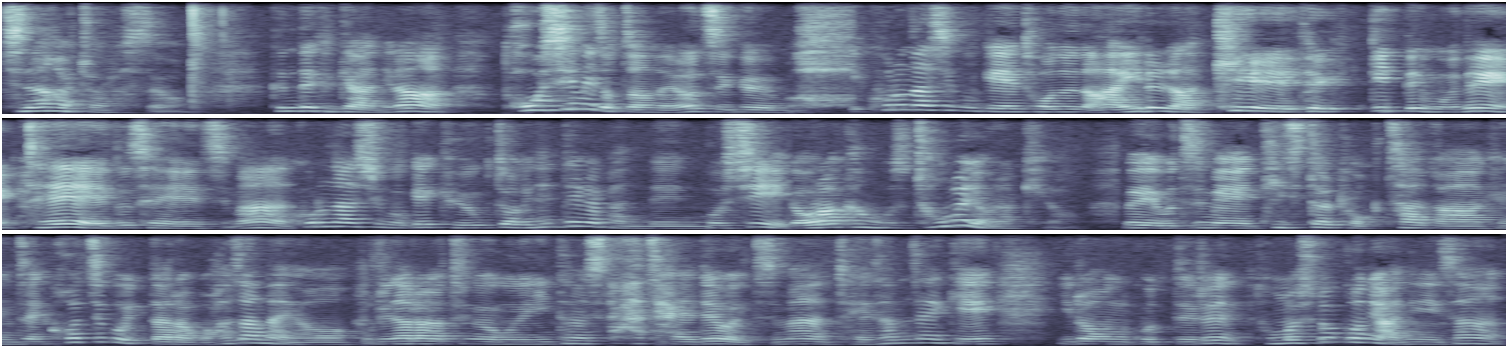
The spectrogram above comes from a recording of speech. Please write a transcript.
지나갈 줄 알았어요. 근데 그게 아니라 더 심해졌잖아요, 지금. 코로나 시국에 저는 아이를 낳게 됐기 때문에 제 애도 제 애지만 코로나 시국에 교육적인 혜택을 받는 것이 열악한 곳은 정말 열악해요. 왜 요즘에 디지털 격차가 굉장히 커지고 있다라고 하잖아요. 우리나라 같은 경우는 인터넷이 다 잘 되어 있지만 제3세계 이런 곳들은 정말 수도권이 아닌 이상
